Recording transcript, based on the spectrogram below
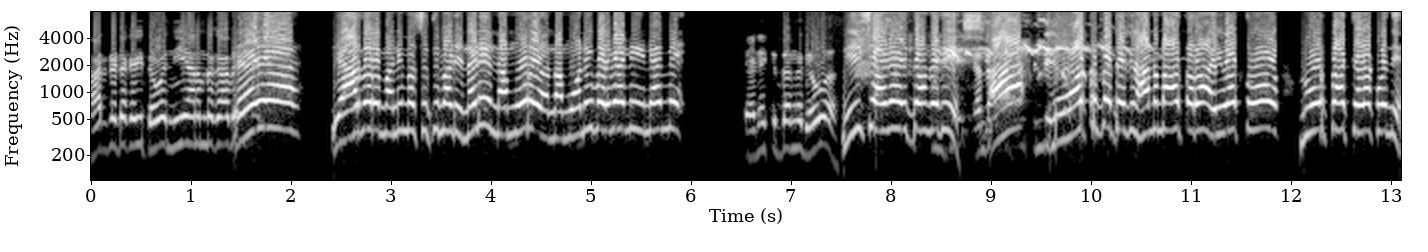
ಹಾರ್ಟ್ ಅಟ್ಯಾಕ್ ಆಗಿತ್ತವ ನೀ ನಮ್ನ ಗಾಬರಿ ಏ ಯಾರ್ದಾರ ಮನಿ ಮಸೂತಿ ಮಾಡಿ ನಡಿ ನಮ್ಮೂರು ನಮ್ಮ ಓಣಿಗ್ ಬರ್ಬೇಡ ನೀ ಇನ್ನೊಮ್ಮೆ. ಎಣ್ಣೆಕ್ ಇದ್ದಂಗ ದೇವ ನೀ ಶಾಣೆ ಇದ್ದಂಗದಿ? ಆ ಮೂವತ್ ರೂಪಾಯಿ ಡಜನ್ ಹಣ್ಣು ಮಾರ್ತಾರ ಐವತ್ತು ನೂರ್ ರೂಪಾಯಿ ಕೇಳಕ್ ಬಂದಿ.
